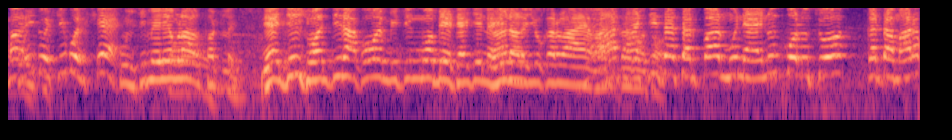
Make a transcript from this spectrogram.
મારી દોશી બોલશે. કુલસી મેલે હમણાં અલફટ લઈ. ને જે શાંતિ રાખો હોય મીટિંગમાં બેઠા છે નહીં લડાઈઓ કરવા આયા વાત સાચી. છે સરપંચ હું ન્યાયનું જ બોલું છું. કે તમારે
